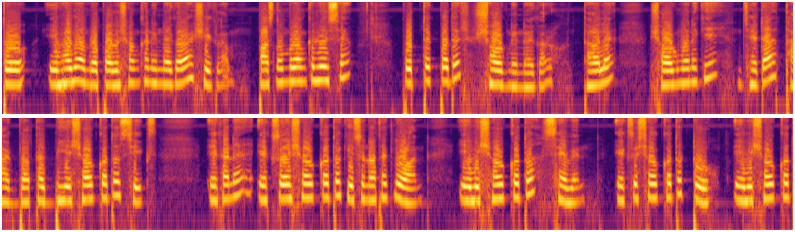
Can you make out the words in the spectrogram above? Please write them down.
তো এভাবে আমরা পদ সংখ্যা নির্ণয় করা শিখলাম। পাঁচ নম্বর অঙ্কে রয়েছে প্রত্যেক পদের সহগ নির্ণয় করো। তাহলে সহগ মানে কি? যেটা থাকবে, অর্থাৎ বি এর সহগ কত? সিক্স এখানে এক্স ওয়াই সহগ কত? কিছু না থাকলে ওয়ান এ বি সহগ কত? সেভেন এক্সের সহগ কত? টু এ বি সহগ কত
